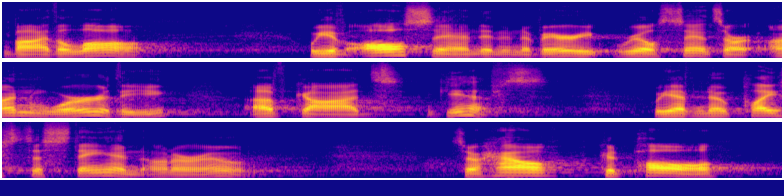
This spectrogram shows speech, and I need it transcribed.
by the law. We have all sinned and, in a very real sense, are unworthy of God's gifts. We have no place to stand on our own. So, how could Paul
